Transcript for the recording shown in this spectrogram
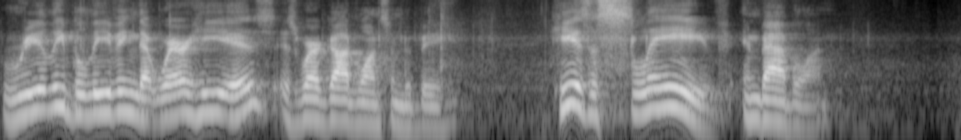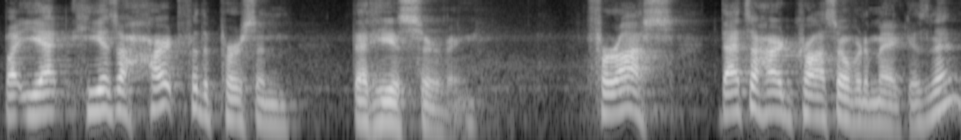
really believing that where he is is where God wants him to be. He is a slave in Babylon, but yet he has a heart for the person that he is serving. For us, that's a hard crossover to make, isn't it?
